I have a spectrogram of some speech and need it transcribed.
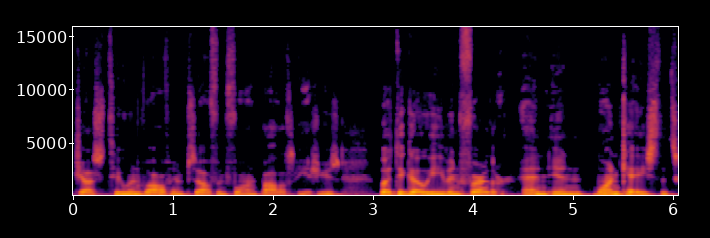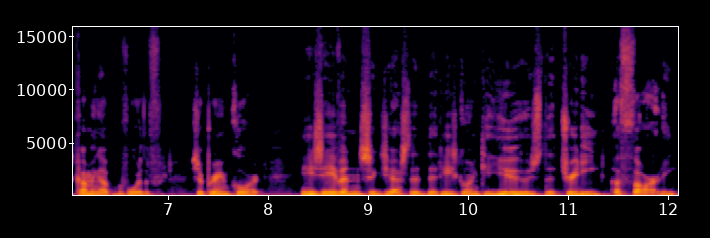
just to involve himself in foreign policy issues, but to go even further. And in one case that's coming up before the Supreme Court, he's even suggested that he's going to use the treaty authority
